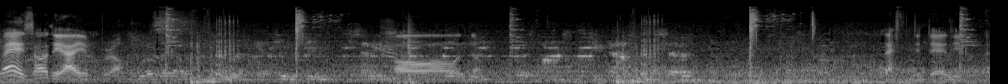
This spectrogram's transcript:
Where is all the iron blocks? Well, they are to uh, get through to semis. Oh no. First time since 2007. Left it there, didn't I?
